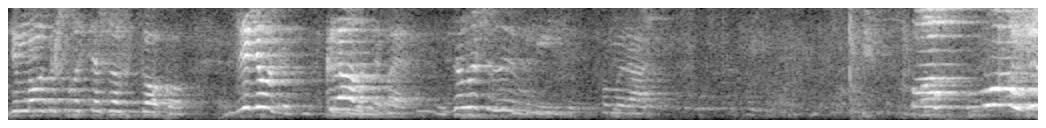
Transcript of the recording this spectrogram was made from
зі мною обійшлося жорстоко. Злі люди вкрали тебе залишили в лісі. Помирай. О, Боже,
